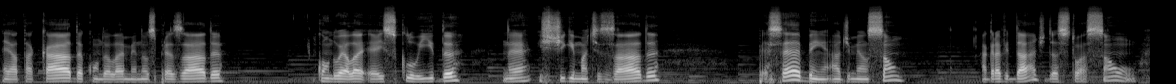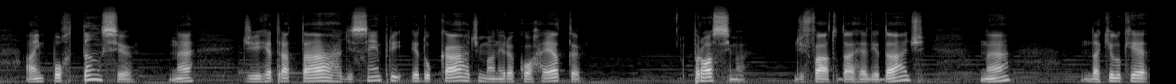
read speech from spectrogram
é atacada, quando ela é menosprezada, quando ela é excluída, né, estigmatizada. Percebem a dimensão, a gravidade da situação, a importância né, de retratar, de sempre educar de maneira correta, próxima, de fato, da realidade, né, daquilo que é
